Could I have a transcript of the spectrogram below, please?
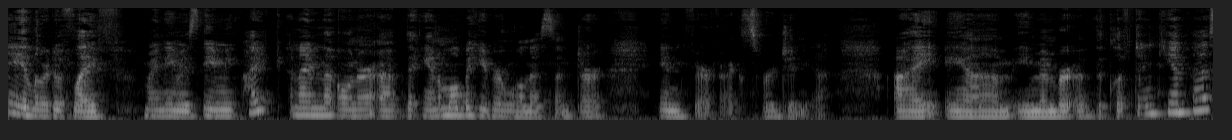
Hey, Lord of Life. My name is Amy Pike, and I'm the owner of the Animal Behavior Wellness Center in Fairfax, Virginia. I am a member of the Clifton campus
